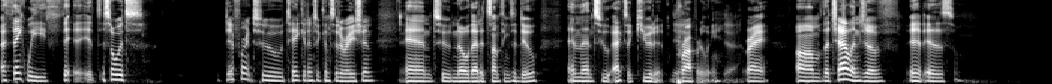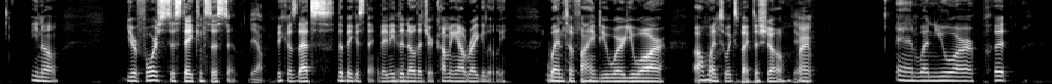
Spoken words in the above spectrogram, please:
I think we th- it, so it's different to take it into consideration and to know that it's something to do, and then to execute it properly. Yeah. Right. Um, the challenge of it is, you know, you're forced to stay consistent. Yeah. because that's the biggest thing. They need to know that you're coming out regularly, when to find you, where you are, um, when to expect a show, Yeah. right? And when you are put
